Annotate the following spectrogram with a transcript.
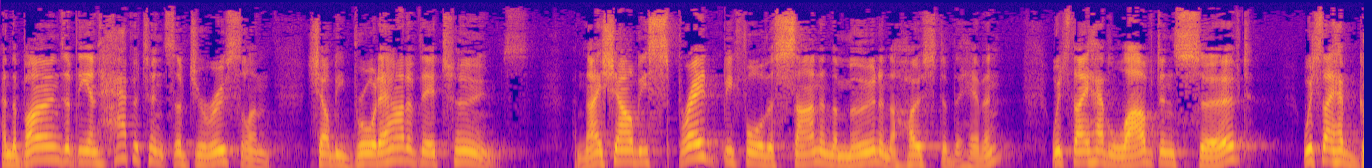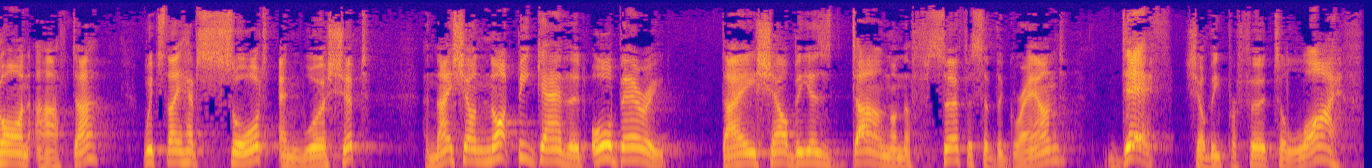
and the bones of the inhabitants of Jerusalem shall be brought out of their tombs, and they shall be spread before the sun and the moon and the host of the heaven, which they have loved and served, which they have gone after, which they have sought and worshipped, and they shall not be gathered or buried they shall be as dung on the surface of the ground. Death shall be preferred to life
